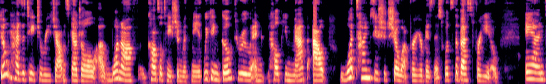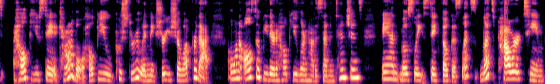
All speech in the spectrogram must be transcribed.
don't hesitate to reach out and schedule a one off consultation with me. We can go through and help you map out what times you should show up for your business, what's the best for you, and help you stay accountable, help you push through and make sure you show up for that. I want to also be there to help you learn how to set intentions and mostly stay focused. Let's let's power team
